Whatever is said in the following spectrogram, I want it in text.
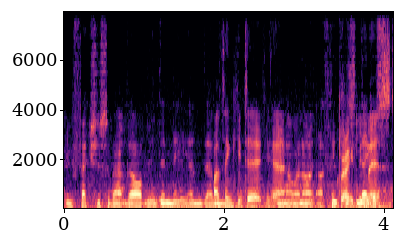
infectious about gardening, didn't he? And um, I think he did, yeah. You know, and I, I think his Greatly legacy, missed.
